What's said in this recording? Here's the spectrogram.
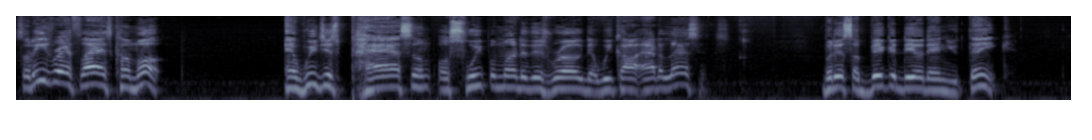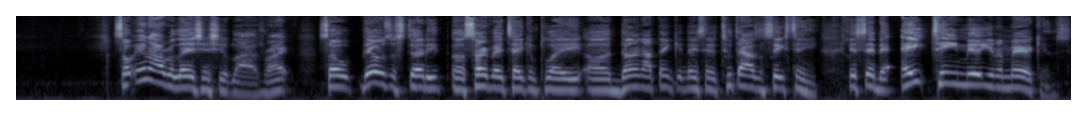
So these red flags come up and we just pass them or sweep them under this rug that we call adolescence. But it's a bigger deal than you think. So in our relationship lives, right? So there was a study, a survey taking place, uh, done. I think they said 2016. It said that 18 million Americans,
